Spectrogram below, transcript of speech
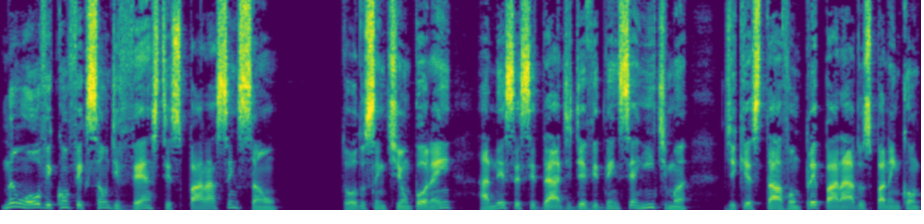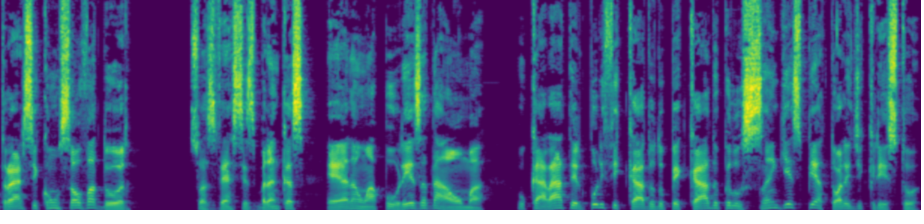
Não houve confecção de vestes para a ascensão. Todos sentiam, porém, a necessidade de evidência íntima de que estavam preparados para encontrar-se com o Salvador. Suas vestes brancas eram a pureza da alma, o caráter purificado do pecado pelo sangue expiatório de Cristo.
